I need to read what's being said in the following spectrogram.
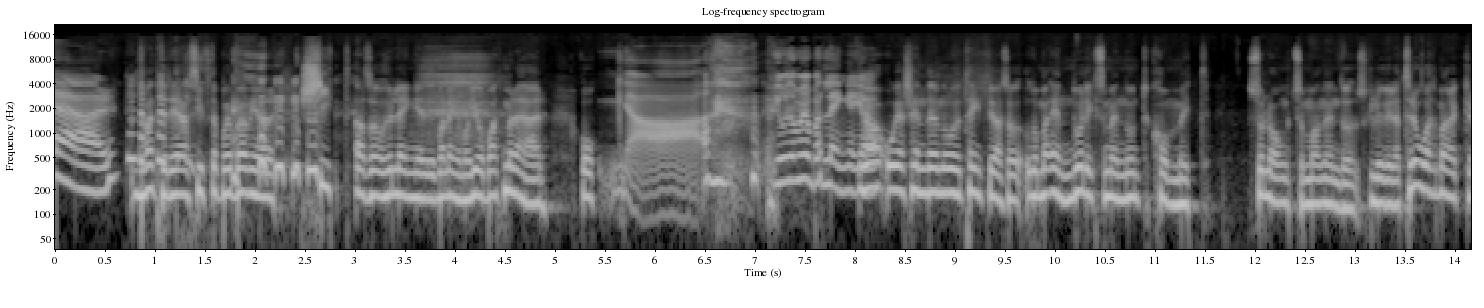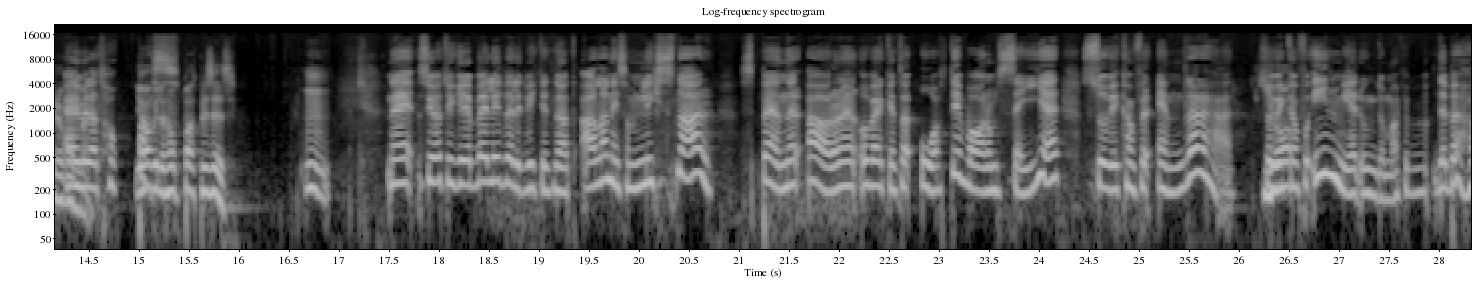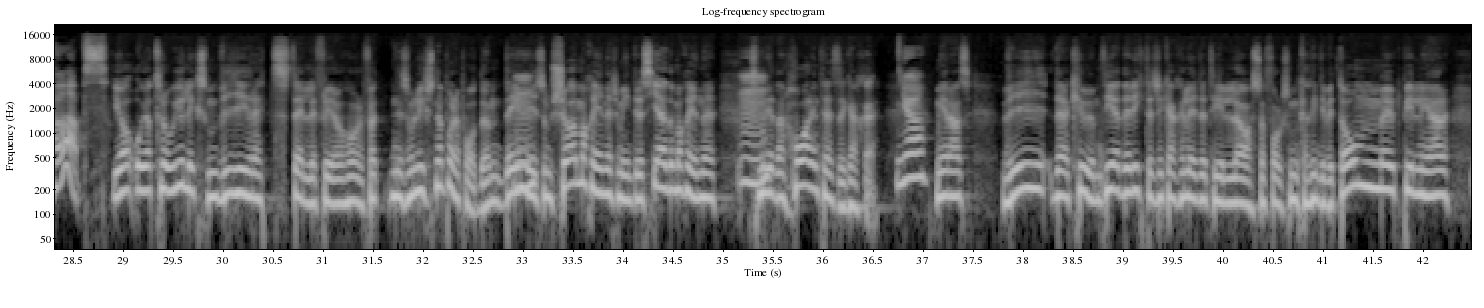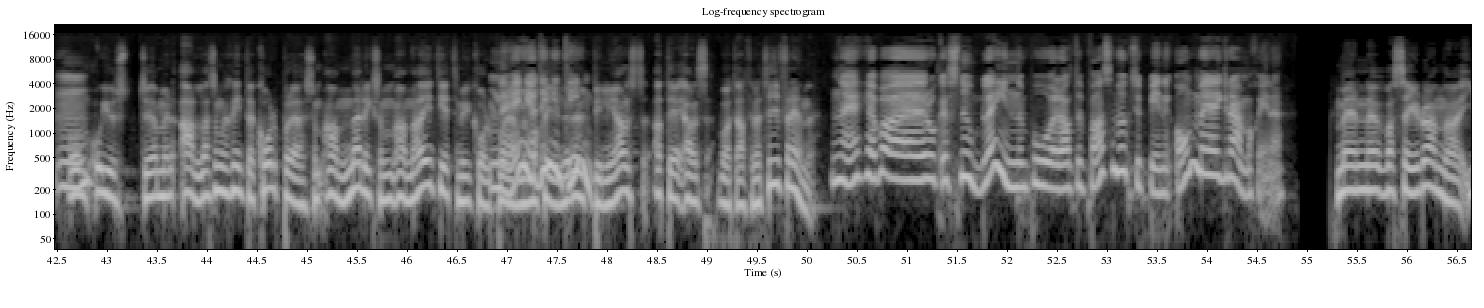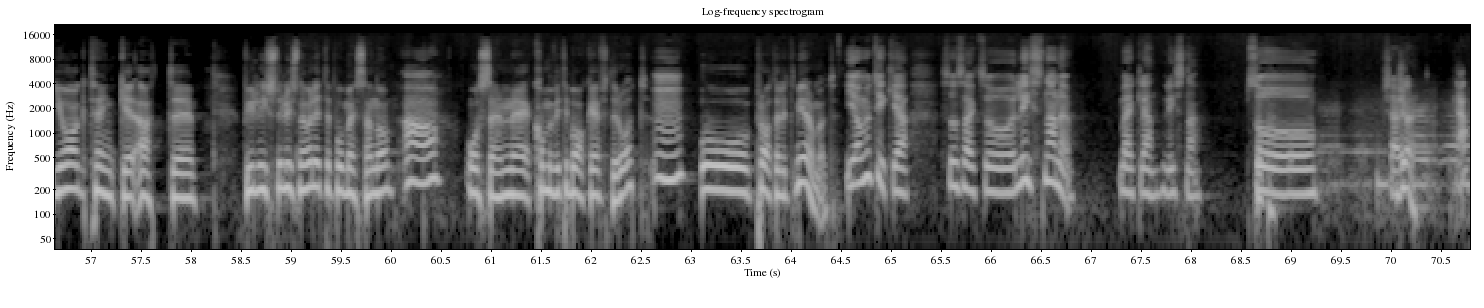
Är! Det var inte det jag syftade på. Jag bara menar shit, alltså hur länge, vad länge man har jobbat med det här. Och, Ja. Jo, de har jobbat länge. ja. Ja. och jag kände och tänkte alltså, och de har ändå liksom ändå inte kommit så långt som man ändå skulle vilja tro att man kunnat komma. Eller velat hoppas. Jag har velat hoppas, precis. Mm. Nej, så jag tycker det är väldigt, väldigt viktigt nu att alla ni som lyssnar spänner öronen och verkligen tar åt er vad de säger så vi kan förändra det här. Så Ja. vi kan få in mer ungdomar, för det behövs. Ja, och jag tror ju liksom vi är rätt ställe för er. För att ni som lyssnar på den här podden, det är Mm. ni som kör maskiner, som är intresserade av maskiner, som redan har intresse kanske. Ja, Medan vi, det här QMT, det riktar sig kanske lite till alltså, folk som kanske inte vet om utbildningar. Mm. Om, och just ja, men alla som kanske inte har koll på det. Som Anna, liksom, Anna hade inte jättemycket koll på Nej, det här med maskiner och utbildning alls. Att det alls var ett alternativ för henne. nej, jag bara råkade snubbla in på att det fanns en vuxenutbildning om grävmaskiner. Men eh, vad säger du Anna? Jag tänker att eh, vi lyssnar, lyssnar väl lite på mässan då. Ja, Och sen eh, kommer vi tillbaka efteråt mm. och pratar lite mer om det. ja men tycker jag. Som sagt, så lyssna nu. Verkligen, lyssna. Så kör vi. Kör! Ja.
